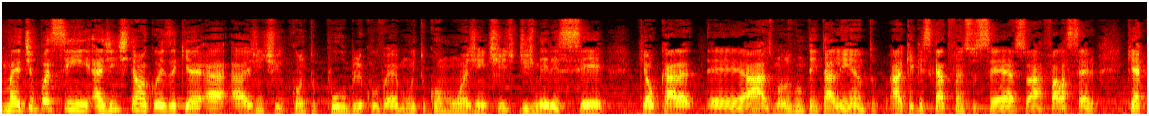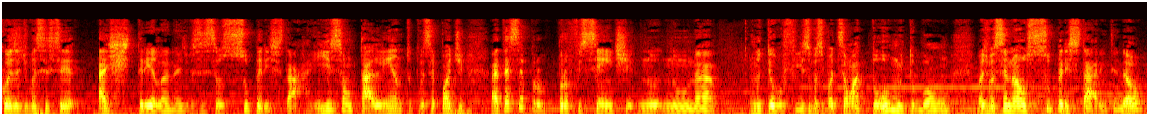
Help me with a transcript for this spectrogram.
mas tipo assim, a gente tem uma coisa que a, a, a gente, quanto público, é muito comum a gente desmerecer que é o cara, é, ah, os malucos não tem talento. Ah, o que, que esse cara tá fazendo sucesso? Ah, fala sério. Que é a coisa de você ser a estrela, né? De você ser o superstar. E isso é um talento que você pode até ser proficiente no, no, na, no teu ofício, você pode ser um ator muito bom, mas você não é o superstar, entendeu?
